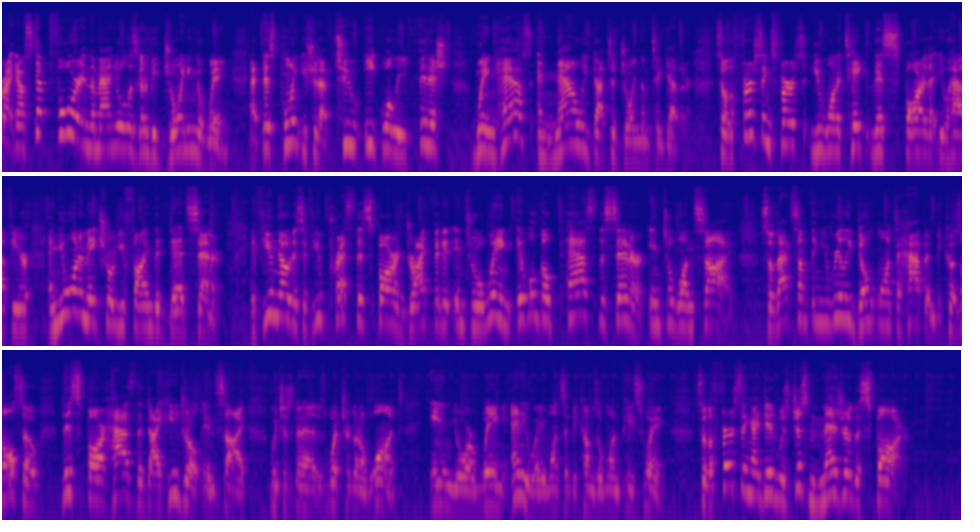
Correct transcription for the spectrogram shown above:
All right, now step four in the manual is gonna be joining the wing. At this point, you should have two equally finished wing halves, and now we've got to join them together. So the first things first, you wanna take this spar that you have here, and you wanna make sure you find the dead center. If you notice, if you press this spar and dry fit it into a wing, it will go past the center into one side. So that's something you really don't want to happen because also this spar has the dihedral inside, which is gonna is what you're gonna want in your wing anyway once it becomes a one-piece wing. So the first thing I did was just measure the spar.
